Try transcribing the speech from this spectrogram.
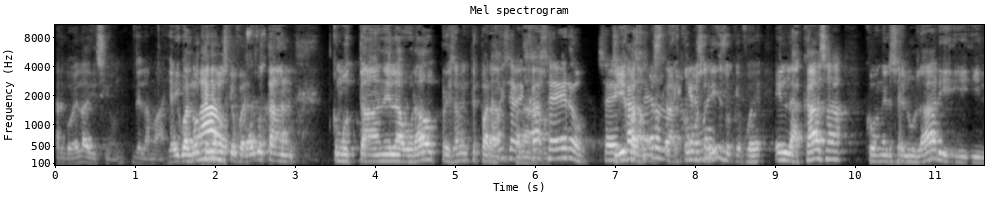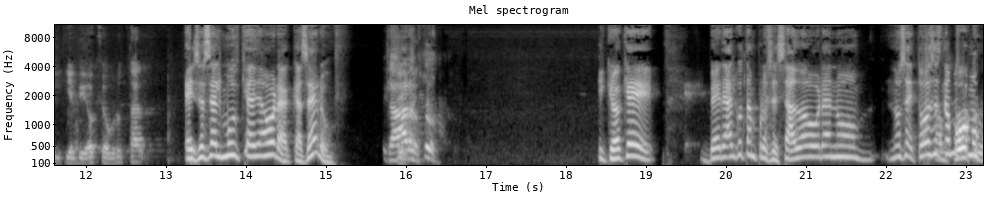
de la edición, de la magia. Igual no Wow. queríamos que fuera algo tan como tan elaborado precisamente para, No, y se ve para- casero. Se ve sí, para casero. mostrar que cómo se hizo, que fue en la casa con el celular y, y, y- y el video quedó brutal. Ese es el mood que hay ahora, casero. Claro. Exacto. Y creo que ver algo tan procesado ahora no, no sé, todos estamos como,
